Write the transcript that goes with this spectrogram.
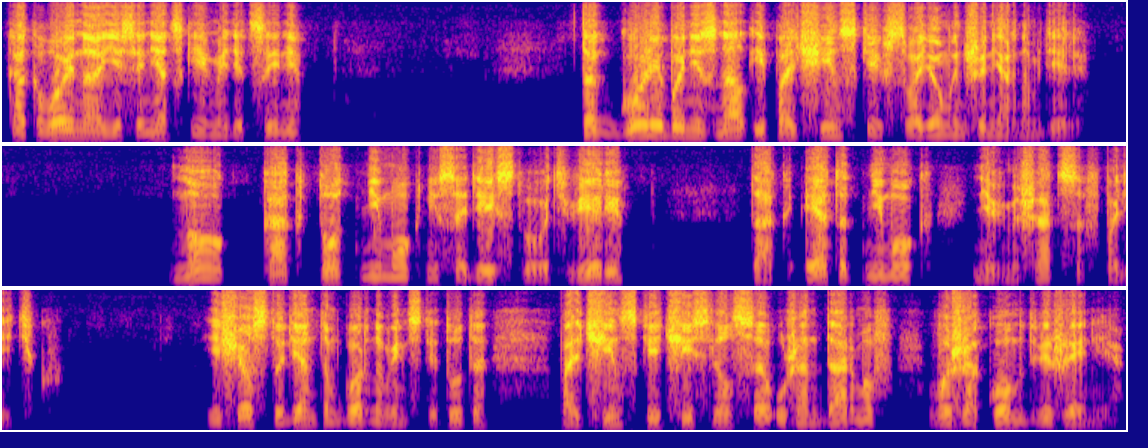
Как война Есенецкий в медицине – так горе бы не знал и Пальчинский в своем инженерном деле. Но как тот не мог не содействовать вере, так этот не мог не вмешаться в политику. Еще студентом Горного института Пальчинский числился у жандармов вожаком движения.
